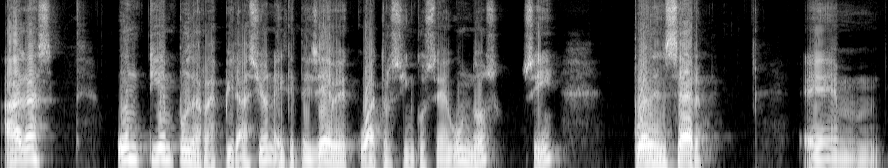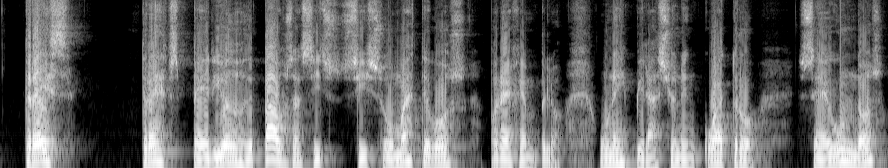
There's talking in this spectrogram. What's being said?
hagas un tiempo de respiración, el que te lleve 4 o 5 segundos, ¿sí? Pueden ser eh, tres tres periodos de pausa, si, si sumaste vos, por ejemplo, una inspiración en 4 segundos,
